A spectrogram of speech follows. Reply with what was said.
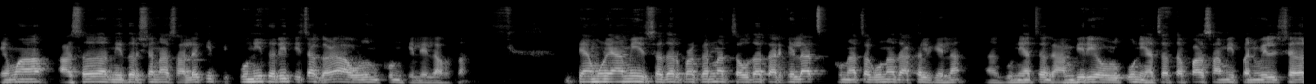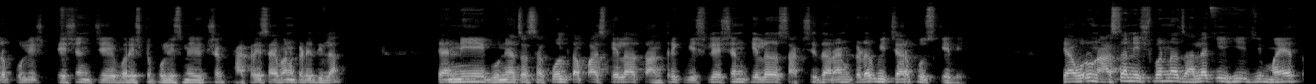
तेव्हा असं निदर्शनास आलं की कुणीतरी तिचा गळा आवळून खून केलेला होता. त्यामुळे आम्ही सदर प्रकरणात चौदा तारखेलाच खुनाचा गुन्हा दाखल केला. गुन्ह्याचं गांभीर्य ओळखून याचा तपास आम्ही पनवेल शहर पोलीस स्टेशनचे वरिष्ठ पोलीस निरीक्षक ठाकरे साहेबांकडे दिला. त्यांनी गुन्ह्याचा सखोल तपास केला तांत्रिक विश्लेषण केलं साक्षीदारांकडे विचारपूस केली. त्यावरून असं निष्पन्न झालं की ही जी मयत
